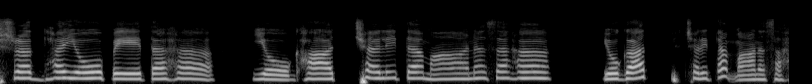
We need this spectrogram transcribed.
శ్రద్ధయోపేతः యోగాచ్చలితమానసः యోగాత్ చలితమానసः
